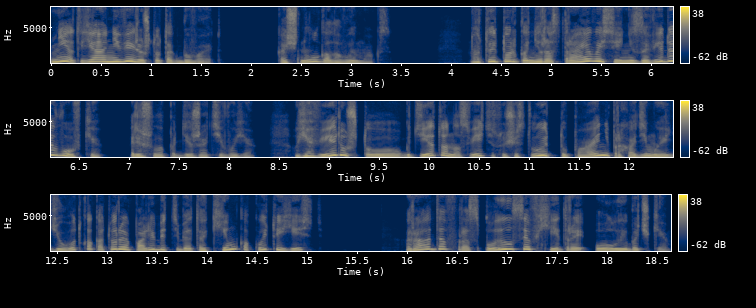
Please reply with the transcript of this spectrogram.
Нет, я не верю, что так бывает, качнул головой Макс. Но ты только не расстраивайся и не завидуй Вовке, решила поддержать его я. Я верю, что где-то на свете существует тупая, непроходимая идиотка, которая полюбит тебя таким, какой ты есть. Радов расплылся в хитрой улыбочке.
